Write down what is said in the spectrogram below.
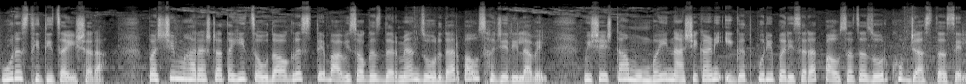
पूरस्थितीचा इशारा पश्चिम महाराष्ट्रातही चौदा ऑगस्ट ते बावीस ऑगस्ट दरम्यान जोरदार पाऊस हजेरी लावेल. विशेषतः मुंबई नाशिक आणि इगतपुरी परिसरात पावसाचा जोर खूप जास्त असेल.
